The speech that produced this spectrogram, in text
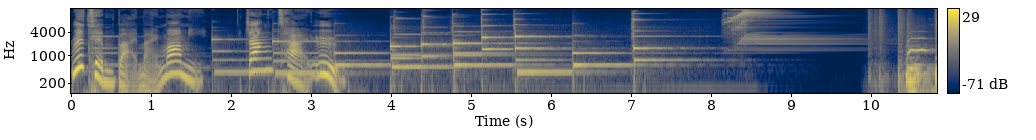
Written by my mommy, 张彩玉。Eno and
